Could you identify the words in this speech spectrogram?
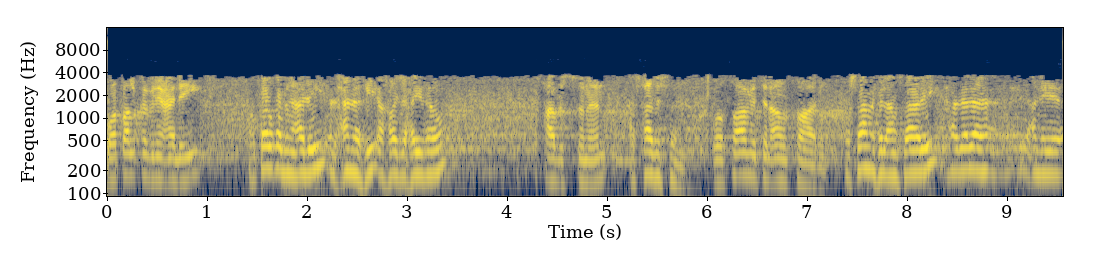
وطلق بن علي وطلق بن علي الحنفي أخرج حديثه أصحاب السنن أصحاب السنن. وصامت الأنصاري. وصامت الأنصاري هذا لا يعني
